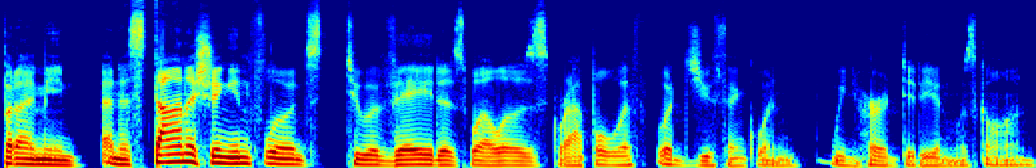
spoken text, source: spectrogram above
But I mean, an astonishing influence to evade as well as grapple with. What did you think when we heard Didion was gone?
